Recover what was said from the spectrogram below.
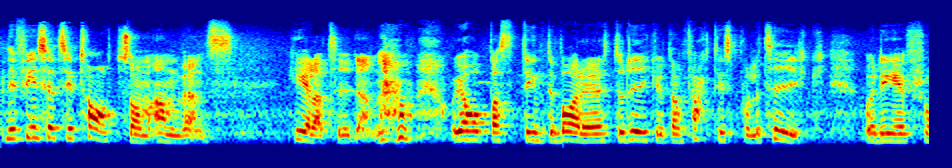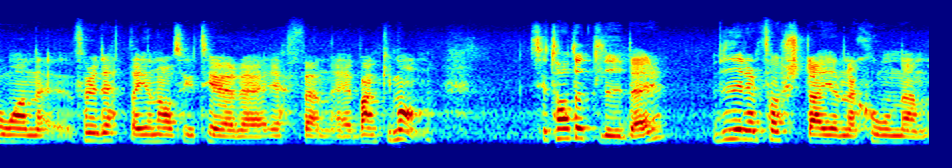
Det finns ett citat som används hela tiden och jag hoppas att det inte bara är retorik utan faktiskt politik och det är från före detta generalsekreterare i FN eh, Ban Ki-Moon. Citatet lyder Vi är den första generationen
